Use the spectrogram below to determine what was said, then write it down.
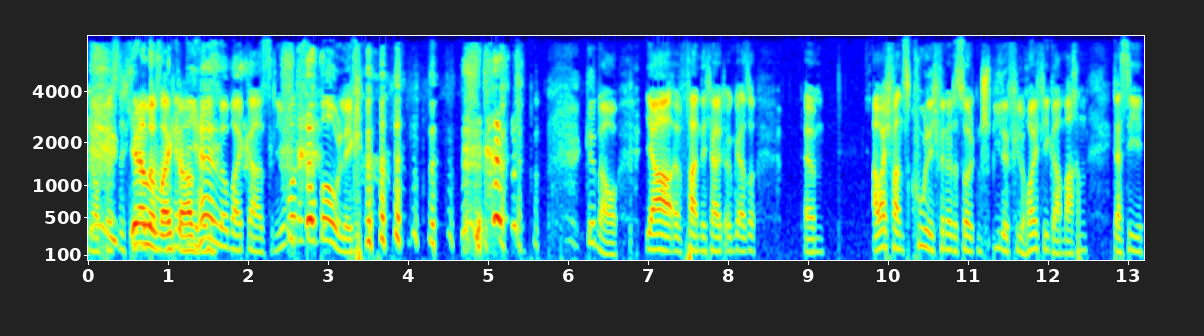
Ja, plötzlich Hello, my Handy. cousin. Hello, my cousin. You wanna go bowling? genau. Ja, äh, fand ich halt irgendwie, also, ähm, aber ich fand's cool. Ich finde, das sollten Spiele viel häufiger machen, dass sie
